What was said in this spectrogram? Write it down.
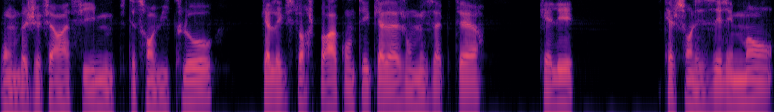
Bon, ben, je vais faire un film peut-être en huis clos. Quelle histoire je peux raconter? Quel âge ont mes acteurs? Quel quels sont les éléments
